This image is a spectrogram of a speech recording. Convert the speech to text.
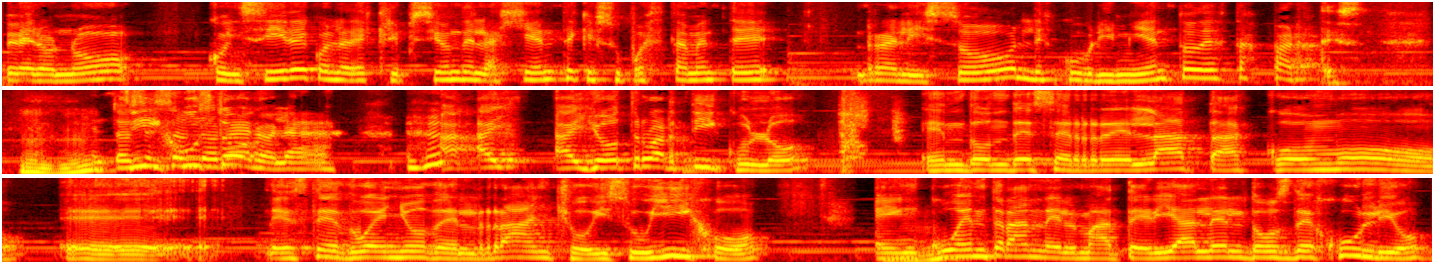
pero no coincide con la descripción de la gente que supuestamente realizó el descubrimiento de estas partes. Entonces, justo hay, hay, otro artículo en donde se relata cómo eh, este dueño del rancho y su hijo encuentran el material el 2 de julio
